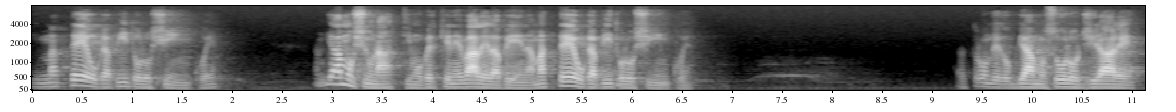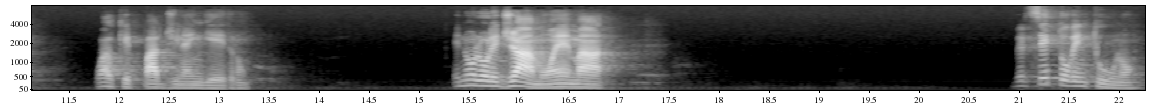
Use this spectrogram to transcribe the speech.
in Matteo capitolo 5, andiamoci un attimo perché ne vale la pena, Matteo capitolo 5. D'altronde dobbiamo solo girare qualche pagina indietro. E non lo leggiamo, eh, ma Versetto 21.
